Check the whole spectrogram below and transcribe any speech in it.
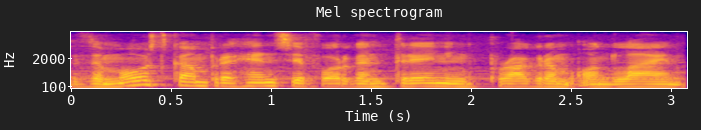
the most comprehensive organ training program online.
